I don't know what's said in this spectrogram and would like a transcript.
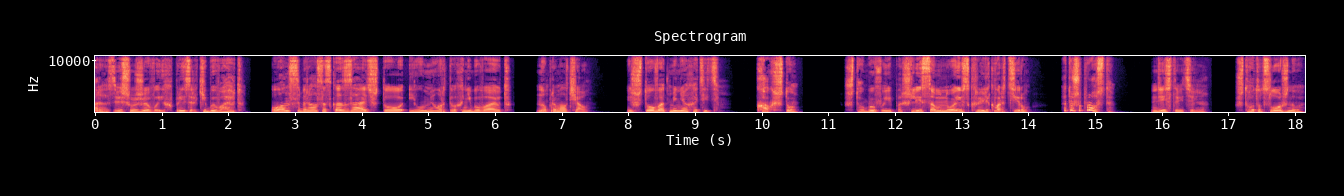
Разве ж у живых призраки бывают? Он собирался сказать, что и у мертвых не бывают, но промолчал. И что вы от меня хотите? Как что? Чтобы вы пошли со мной и вскрыли квартиру? Это же просто. Действительно, что тут сложного?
